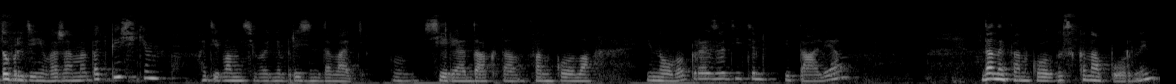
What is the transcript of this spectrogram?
Добрый день, уважаемые подписчики! Хотим вам сегодня презентовать э, серия Дакта Фанкола и новый производитель Италия. Данный фанкол высоконапорный.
